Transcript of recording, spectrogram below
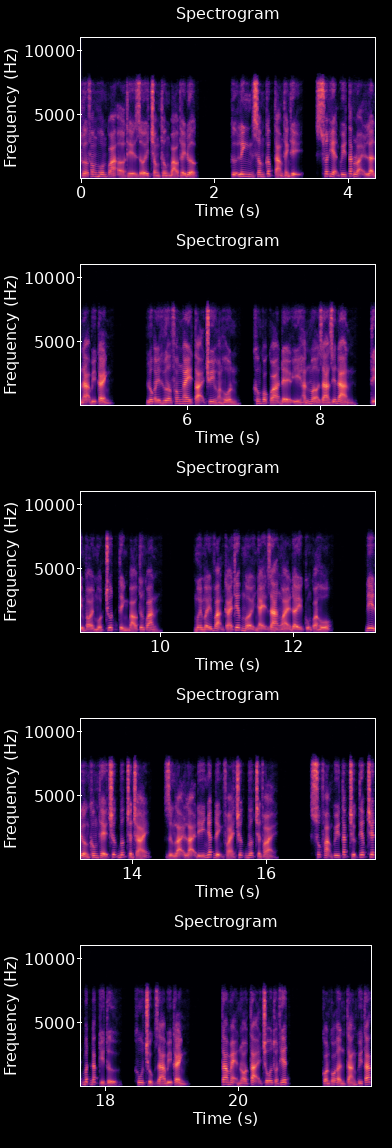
hứa phong hôm qua ở thế giới trong thông báo thấy được cự linh xâm cấp tám thành thị, xuất hiện quy tắc loại lần nạ bí cảnh. Lúc ấy hứa phong ngay tại truy hoàng hôn, không có quá để ý hắn mở ra diễn đàn, tìm tòi một chút tình báo tương quan. Mười mấy vạn cái tiếp mời nhảy ra ngoài đây cũng quá hố. Đi đường không thể trước bước chân trái, dừng lại lại đi nhất định phải trước bước chân phải. Xúc phạm quy tắc trực tiếp chết bất đắc kỳ tử, khu trục ra bí cảnh. Ta mẹ nó tại chỗ thuật thiết. Còn có ẩn tàng quy tắc.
